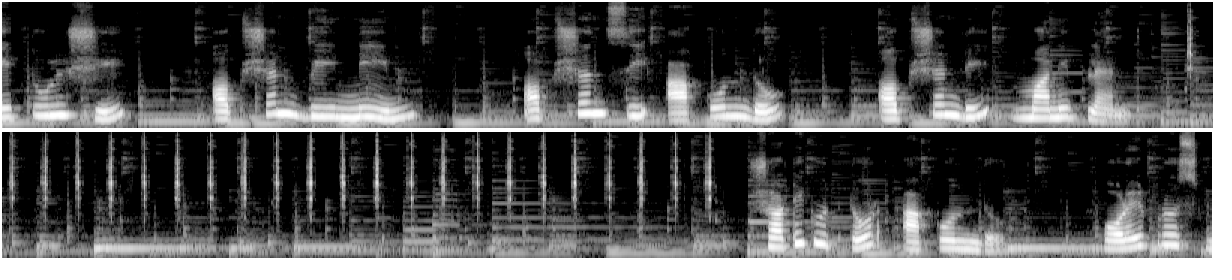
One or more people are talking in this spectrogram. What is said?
এ তুলসী, অপশন বি নিম, অপশন সি আকন্দ, অপশন ডি মানি প্ল্যান্ট। সঠিক উত্তর আকন্দ। পরের প্রশ্ন,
